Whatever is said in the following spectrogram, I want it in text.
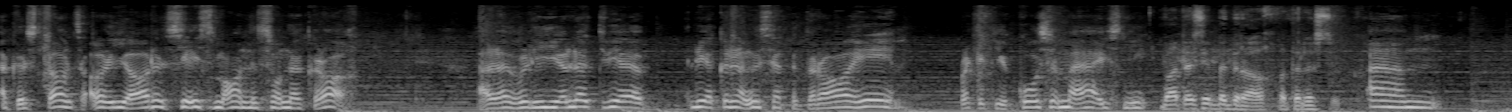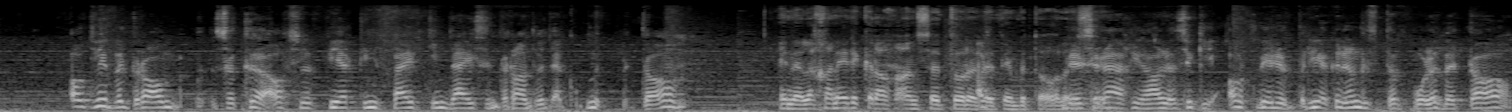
Ek is tans al jare 6 maande sonder krag. Hulle wil die hele twee rekeninge se bedra hê. Ek het hier kos in my huis nie. Wat is die bedrag wat hulle soek? Ehm um, al twee bedrag sulke al so 14 15000 rand wat ek moet betaal. En hulle gaan net die krag aansit totdat dit nie betaal is. Dis reg, ja, hulle sê die al twee rekeninge te volle betaal.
